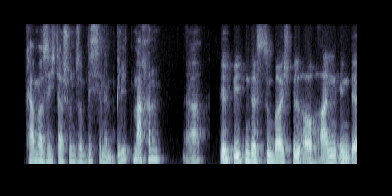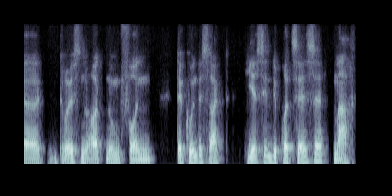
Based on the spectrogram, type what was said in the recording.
kann man sich da schon so ein bisschen ein Bild machen, ja. Wir bieten das zum Beispiel auch an in der Größenordnung von, der Kunde sagt, hier sind die Prozesse, macht,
